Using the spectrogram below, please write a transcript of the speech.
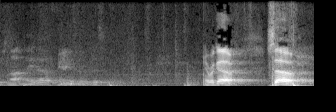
was not made out of things that are visible. There we go. So,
